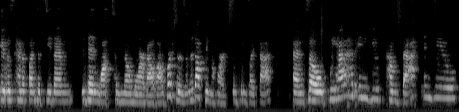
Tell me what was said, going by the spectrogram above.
it was kind of fun to see them then want to know more about wild horses and adopting a horse and things like that. And so we haven't had any youth come back and do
